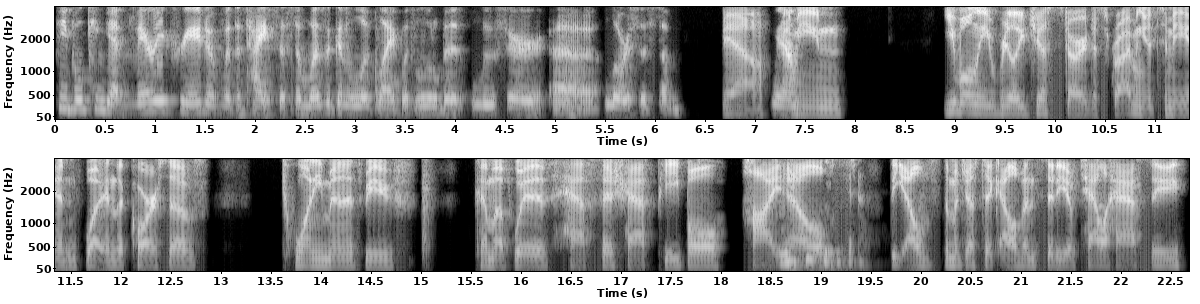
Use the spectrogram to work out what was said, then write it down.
people can get very creative with a tight system. What's it going to look like with a little bit looser uh, lore system? Yeah. Yeah. I mean, you've only really just started describing it to me, and what in the course of 20 minutes, we've come up with half fish, half people, high elves, the elf, the majestic elven city of Tallahassee,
